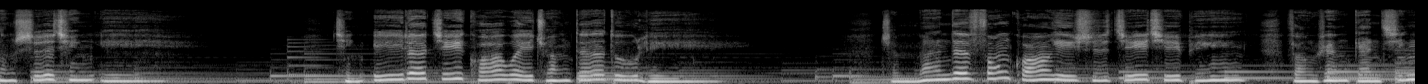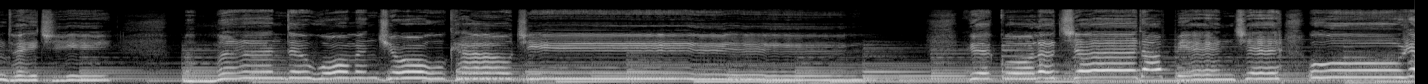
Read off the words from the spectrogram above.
总是轻易，轻易的击垮伪装的独立，盛满的疯狂已是机器平，放任感情堆积，慢慢的我们就靠近，越过了这道边界，无人。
